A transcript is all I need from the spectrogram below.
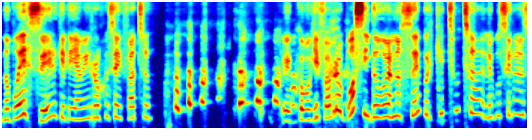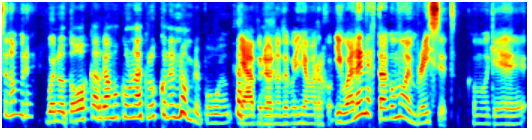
no puede ser que te llames rojo seas facho. Eh, como que fue a propósito, weón, no sé, ¿por qué chucha le pusieron ese nombre? Bueno, todos cargamos con una cruz con el nombre, pues, weón. Ya, pero no te puedes llamar rojo. Igual él está como embrace it, como que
